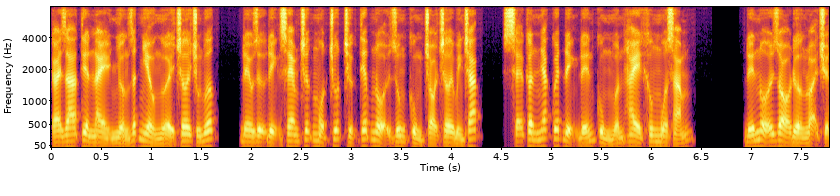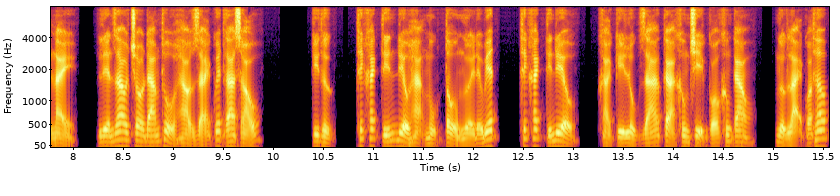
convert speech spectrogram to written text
Cái giá tiền này nhường rất nhiều người chơi trung bước, đều dự định xem trước một chút trực tiếp nội dung cùng trò chơi bình chắc, sẽ cân nhắc quyết định đến cùng muốn hay không mua sắm. Đến nỗi dò đường loại chuyện này, liền giao cho đám thổ hào giải quyết a sáu. Kỳ thực, thích khách tín điều hạng mục tổ người đều biết, thích khách tín điều, khải kỳ lục giá cả không chỉ có không cao, ngược lại quá thấp.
